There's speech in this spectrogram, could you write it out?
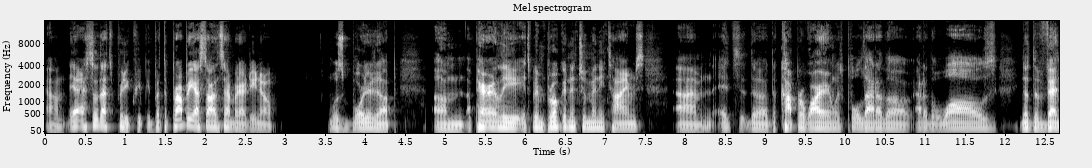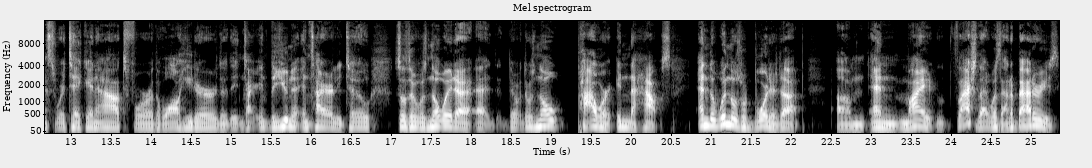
Um, yeah, so that's pretty creepy. But the property I saw in San Bernardino was boarded up. Um, apparently, it's been broken into many times. Um, it's the the copper wiring was pulled out of the out of the walls. You know, the vents were taken out for the wall heater, the, the entire the unit entirely too. So there was no way to uh, there, there was no power in the house, and the windows were boarded up. Um, and my flashlight was out of batteries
